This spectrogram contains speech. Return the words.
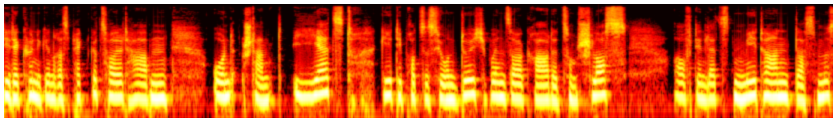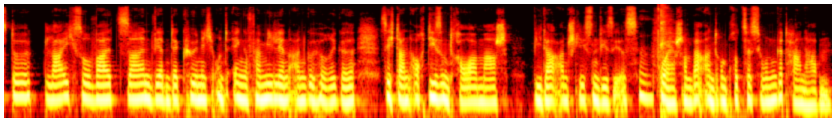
die der Königin Respekt gezollt haben. Und stand jetzt geht die Prozession durch Windsor gerade zum Schloss auf den letzten Metern. Das müsste gleich so weit sein, werden der König und enge Familienangehörige sich dann auch diesem Trauermarsch wieder anschließen, wie sie es hm. vorher schon bei anderen Prozessionen getan haben.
